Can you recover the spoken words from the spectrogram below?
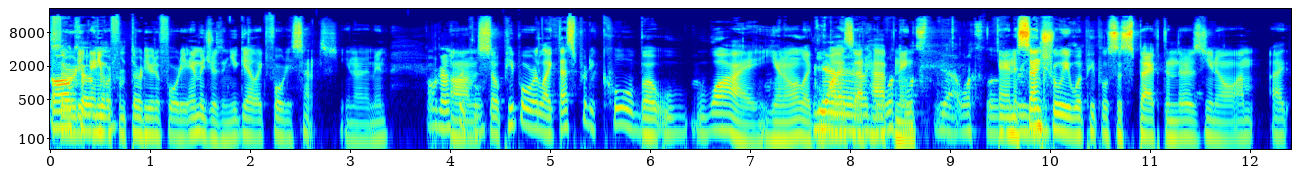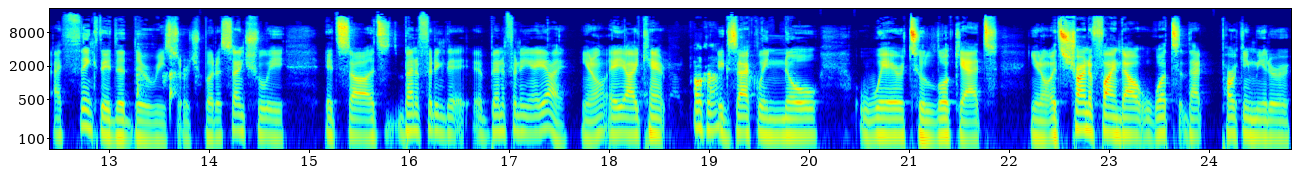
30 Oh, okay, okay. anywhere from 30 to 40 images and you get like 40 cents you know what i mean Okay, um, cool. so people were like, "That's pretty cool, but why? You know, like Yeah, why is yeah, that like, what- happening?" what's- yeah, what's the and reason? essentially, what people suspect, and there's, you know, I'm, I, I think they did their research, but essentially, it's, uh, it's benefiting the benefiting AI. You know, AI can't Okay. exactly know where to look at. You know, it's trying to find out what that parking meter,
